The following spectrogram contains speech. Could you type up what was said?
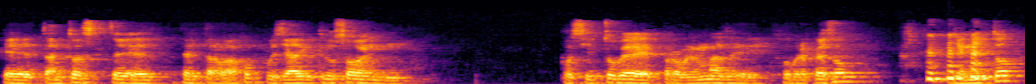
que tanto este, del trabajo, pues ya incluso en, pues sí tuve problemas de sobrepeso, llenito.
